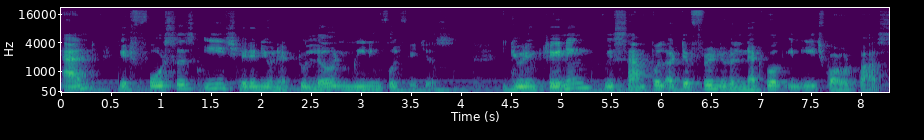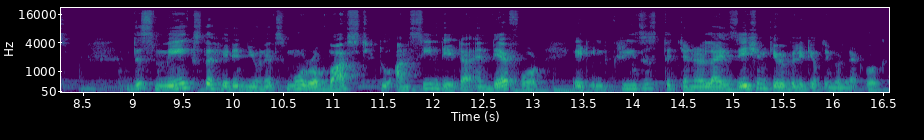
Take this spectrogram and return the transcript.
and it forces each hidden unit to learn meaningful features. During training, we sample a different neural network in each forward pass. This makes the hidden units more robust to unseen data and therefore it increases the generalization capability of the neural network.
